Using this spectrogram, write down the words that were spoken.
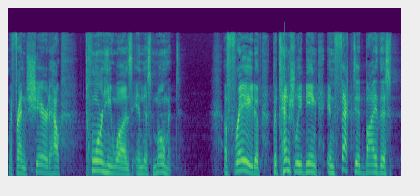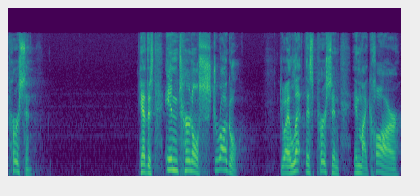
My friend shared how torn he was in this moment, afraid of potentially being infected by this person. He had this internal struggle. Do I let this person in my car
